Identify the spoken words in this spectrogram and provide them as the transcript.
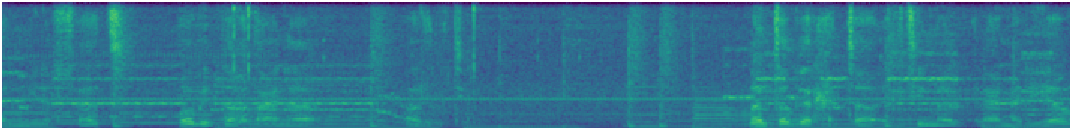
الملفات وبالضغط على ajouter ننتظر حتى اكتمال العملية.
